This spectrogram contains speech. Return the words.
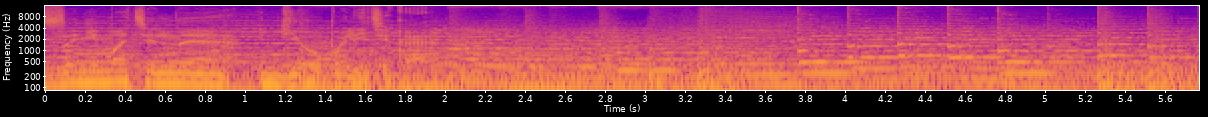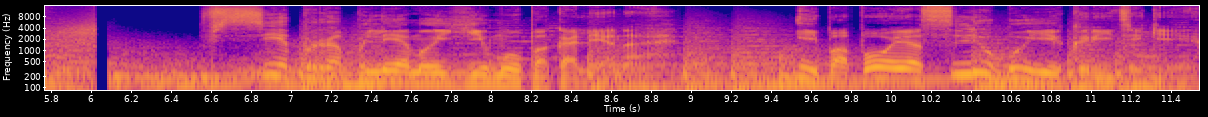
Занимательная геополитика. Все проблемы ему по колено. И по пояс любые критики.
